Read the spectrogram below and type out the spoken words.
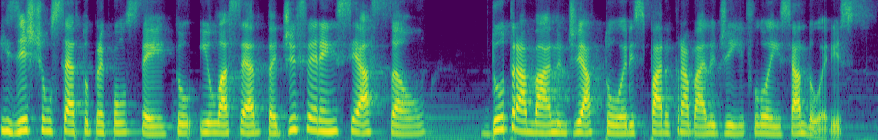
Existe um certo preconceito e uma certa diferenciação do trabalho de atores para o trabalho de influenciadores.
